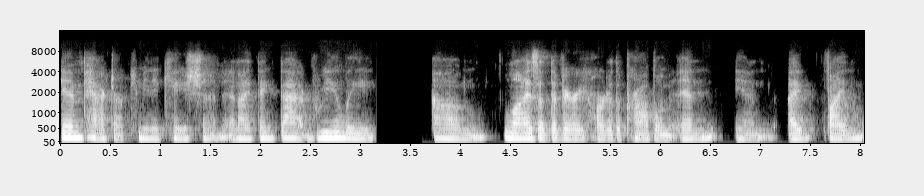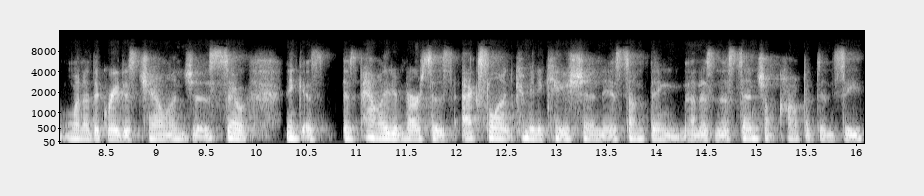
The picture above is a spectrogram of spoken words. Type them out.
impact our communication, and I think that really um, lies at the very heart of the problem and and I find one of the greatest challenges. So I think as, as palliative nurses, excellent communication is something that is an essential competency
